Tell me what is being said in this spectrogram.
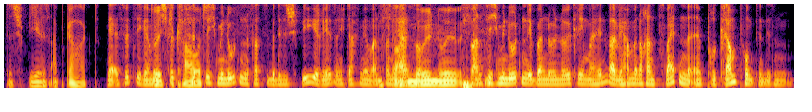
das Spiel ist abgehakt. Ja, ist witzig. Wir haben 40 Minuten fast über dieses Spiel geredet und ich dachte mir am Anfang, ja, so 0 -0. 20 Minuten über 0-0 kriegen wir hin, weil wir haben ja noch einen zweiten äh, Programmpunkt in diesem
